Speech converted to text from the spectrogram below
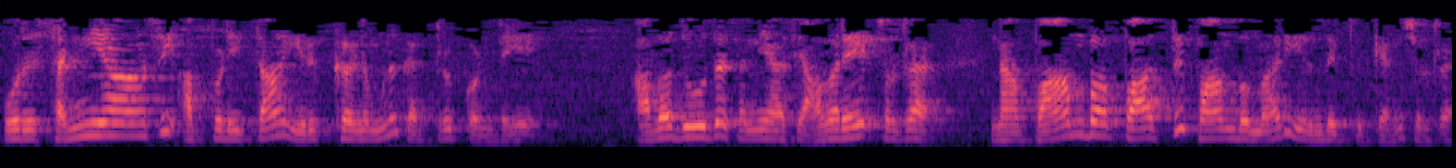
ஒரு சந்நியாசி அப்படித்தான் இருக்கணும்னு கற்றுக்கொண்டேன். அவதூத சந்நியாசி. அவரே சொல்ற நான் பாம்பை பார்த்து பாம்பு மாதிரி இருந்துட்டு இருக்கேன்னு சொல்ற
